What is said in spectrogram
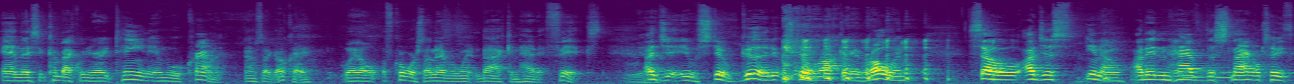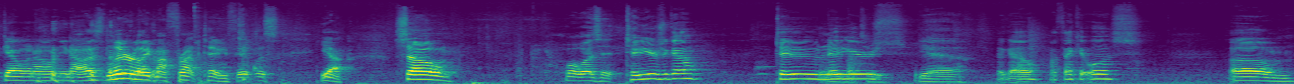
and they said, "Come back when you're 18, and we'll crown it." And I was like, "Okay." Well, of course, I never went back and had it fixed. I ju- it was still good. It was still rocking and rolling. So I just, you know, I didn't have the snaggle tooth going on. You know, it's literally my front tooth. It was, yeah. So, what was it? Two years ago? Two New Year's yeah. ago, I think it was. Um,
